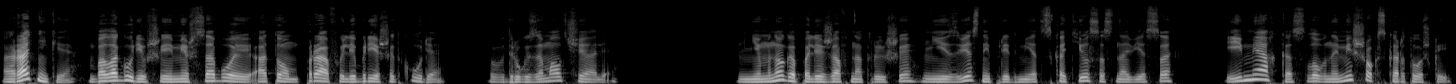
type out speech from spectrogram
Ратники, балагурившие меж собой о том, прав или брешет Куря, вдруг замолчали. Немного полежав на крыше, неизвестный предмет скатился с навеса и мягко, словно мешок с картошкой,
